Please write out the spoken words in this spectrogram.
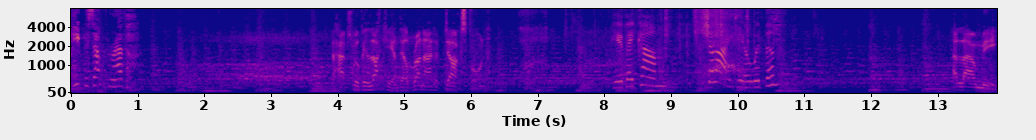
can't keep this up forever. Perhaps we'll be lucky and they'll run out of Darkspawn. Here they come. Shall I deal with them? Allow me.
